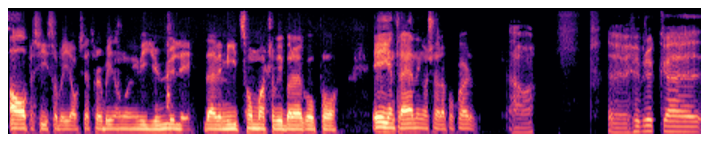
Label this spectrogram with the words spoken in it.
Ja, precis så blir det också. Jag tror det blir någon gång vid juli, där vid midsommar, så vi börjar gå på egen träning och köra på själv. Ja. Uh, hur brukar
